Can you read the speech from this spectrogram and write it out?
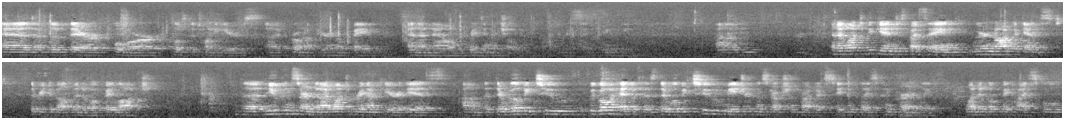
And I've lived there for close to 20 years. I've grown up here in Oak Bay, and I'm now raising my children in the same community. Um, and I want to begin just by saying we're not against the redevelopment of Oak Bay Lodge. The new concern that I want to bring up here is um, that there will be two, if we go ahead with this, there will be two major construction projects taking place concurrently, one at Oak Bay High School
